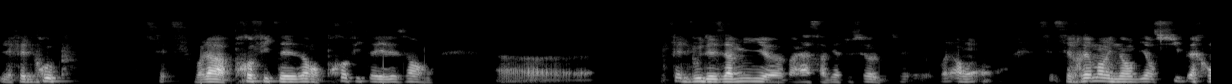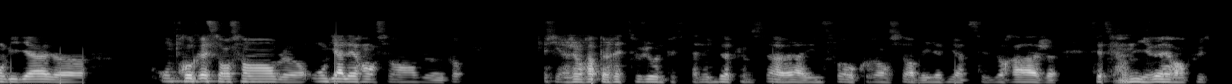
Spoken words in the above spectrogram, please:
l'effet de groupe. Voilà, profitez-en, profitez-en. Euh, faites-vous des amis, euh, voilà, ça vient tout seul. Voilà, c'est vraiment une ambiance super conviviale. euh, on progresse ensemble, on galère ensemble. Je me rappellerai toujours une petite anecdote comme ça. Une fois, on courait ensemble, il est venu un de ces orages. C'était en hiver en plus.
